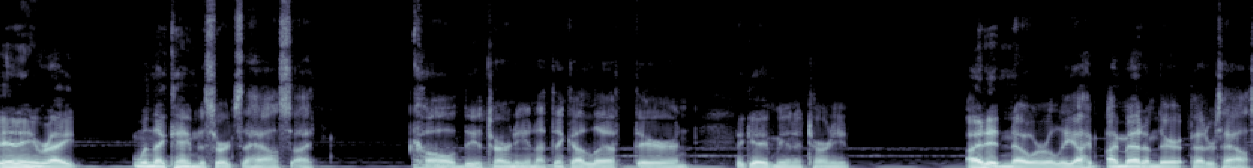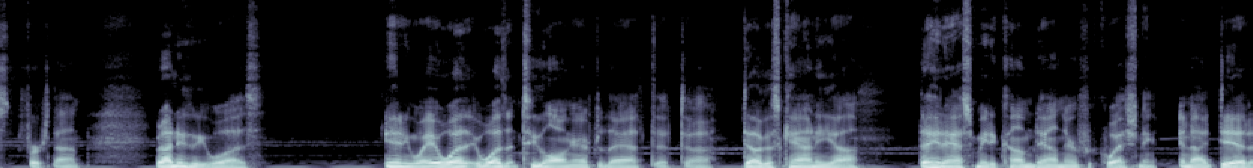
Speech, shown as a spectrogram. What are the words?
At any rate, when they came to search the house, I called the attorney and I think I left there and they gave me an attorney. I didn't know Earl Lee. I, I met him there at Petter's house first time, but I knew who he was. Anyway, it was it wasn't too long after that that uh, Douglas County uh, they had asked me to come down there for questioning, and I did.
